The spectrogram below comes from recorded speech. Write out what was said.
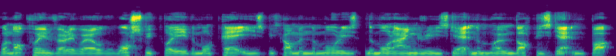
we're not playing very well. The worse we play, the more petty he's becoming, the more he's the more angry he's getting, the wound up he's getting. But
